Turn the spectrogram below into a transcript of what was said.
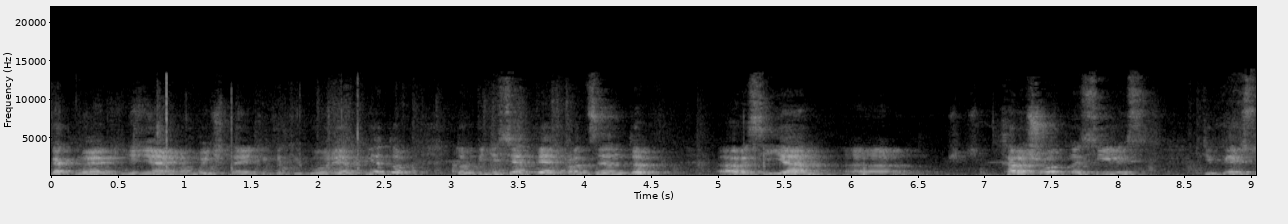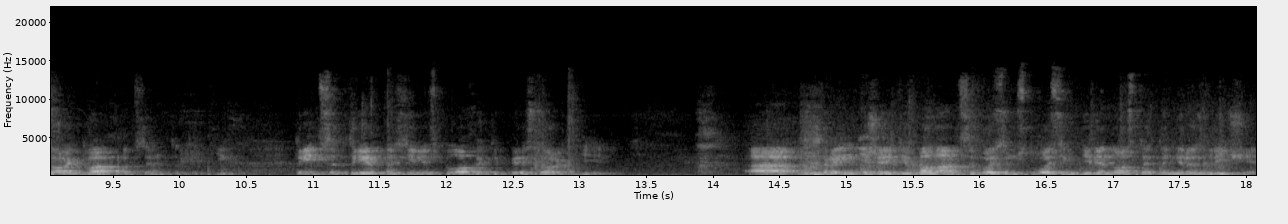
как мы объединяем обычно эти категории ответов, то 55% россиян э, хорошо относились, теперь 42% таких. 33 относились плохо, теперь 49. А в Украине же эти балансы 88-90 это не различие.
